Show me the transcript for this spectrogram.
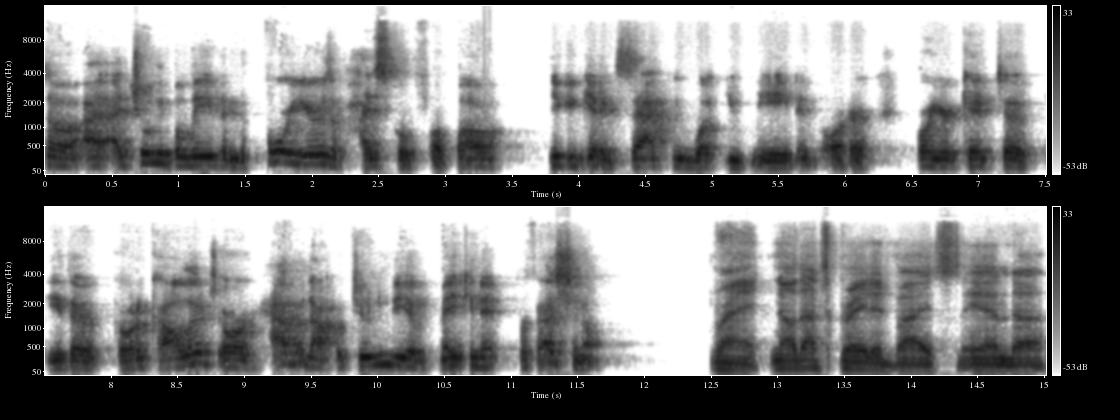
So I, I truly believe in the four years of high school football, you can get exactly what you need in order for your kid to either go to college or have an opportunity of making it professional. Right. No, that's great advice. And uh,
